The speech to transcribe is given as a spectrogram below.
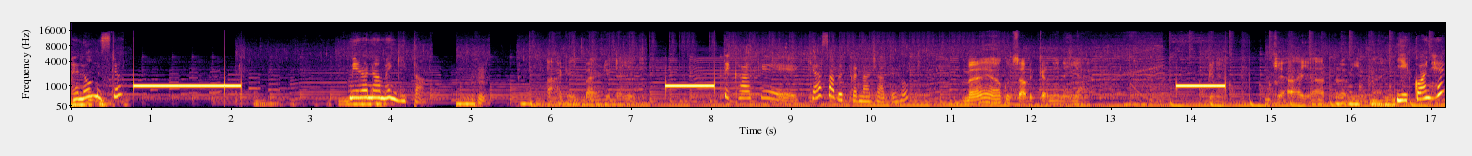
हेलो मिस्टर मेरा नाम है गीता। आ गई दिखा के क्या साबित करना चाहते हो? मैं यहाँ कुछ साबित करने नहीं आया। क्या यार प्रवीण भाई? ये कौन है?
